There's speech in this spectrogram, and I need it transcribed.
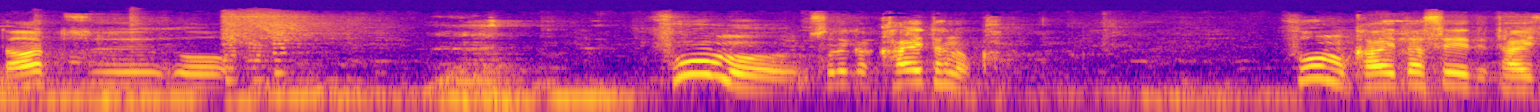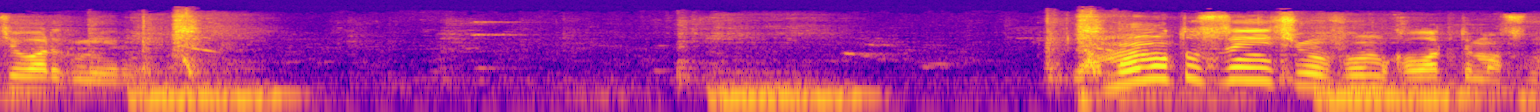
ダーツをフォームをそれが変えたのか。フォーム変えたせいで体調悪く見える。山本選手もフォーム変わってますね。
